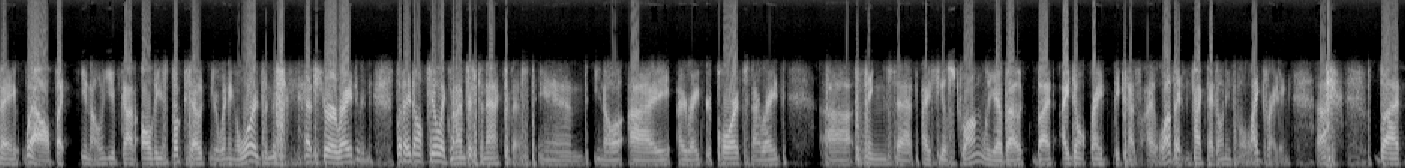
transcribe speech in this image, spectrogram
say, well, but you know, you've got all these books out, and you're winning awards, and this and that. You're a writer, but I don't feel like when I'm just an activist, and you know, I I write reports and I write uh, things that I feel strongly about, but I don't write because I love it. In fact, I don't even like writing. Uh, but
